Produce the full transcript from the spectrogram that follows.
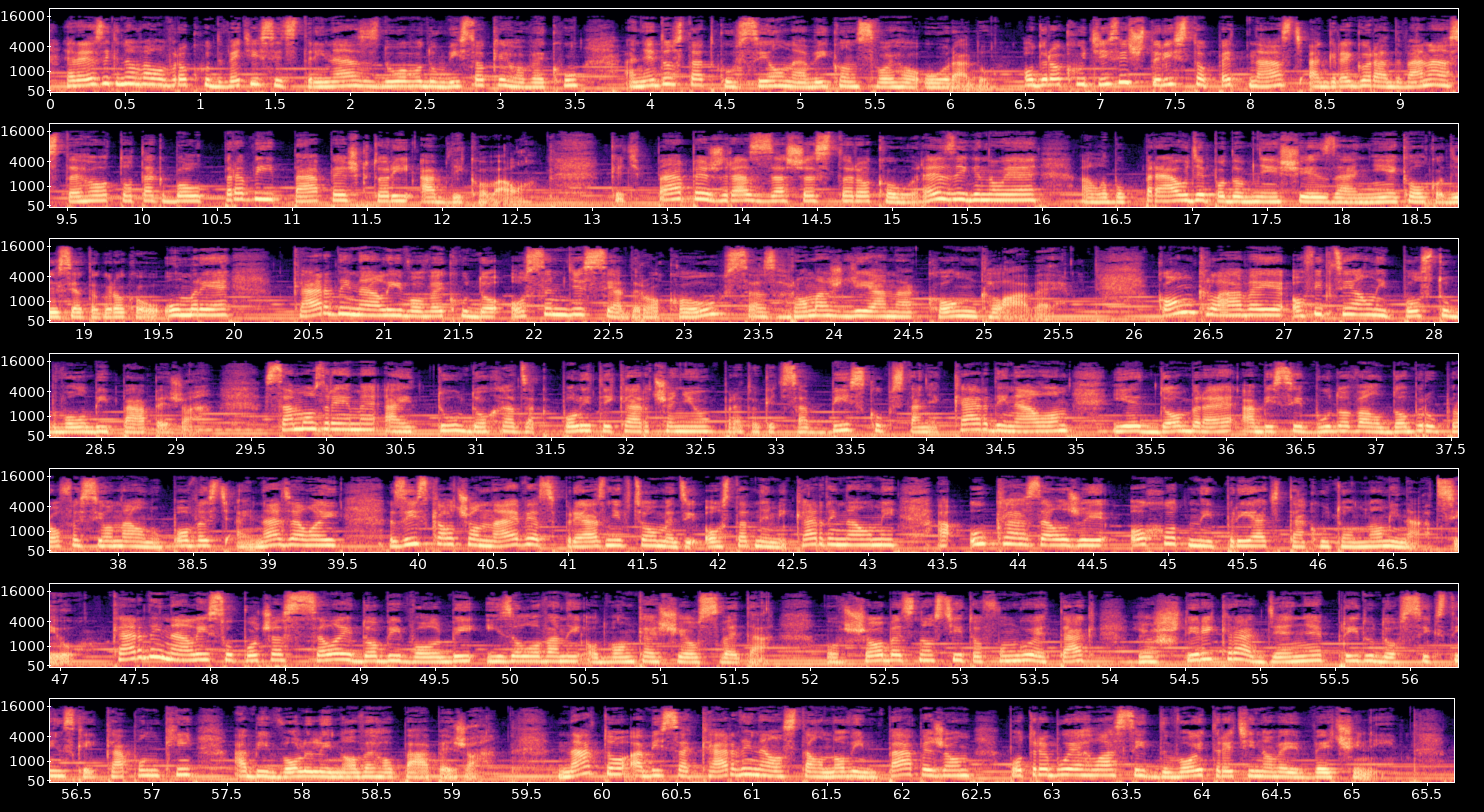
rezignoval v roku 2013 z dôvodu vysokého veku a nedostatku síl na výkon svojho úradu. Od roku 1415 a Gregora XII to tak bol prvý pápež, ktorý abdikoval. Keď pápež raz za 600 rokov rezignuje, alebo pravdepodobnejšie za niekoľko desiatok rokov umrie, kardináli vo veku do 80 rokov sa zhromaždia na konkl konkláve. Konkláve je oficiálny postup voľby pápeža. Samozrejme aj tu dochádza k politikárčeniu, preto keď sa biskup stane kardinálom, je dobré, aby si budoval dobrú profesionálnu povesť aj naďalej, získal čo najviac priaznivcov medzi ostatnými kardinálmi a ukázal, že je ochotný prijať takúto nomináciu. Kardináli sú počas celej doby voľby izolovaní od vonkajšieho sveta. Vo všeobecnosti to funguje tak, že 4 krát denne prídu do Sixtínskej kaplnky, aby volili nového pápeža. Na to, aby sa kardinál stal novým pápežom, potrebuje hlasy dvojtretinovej väčšiny.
